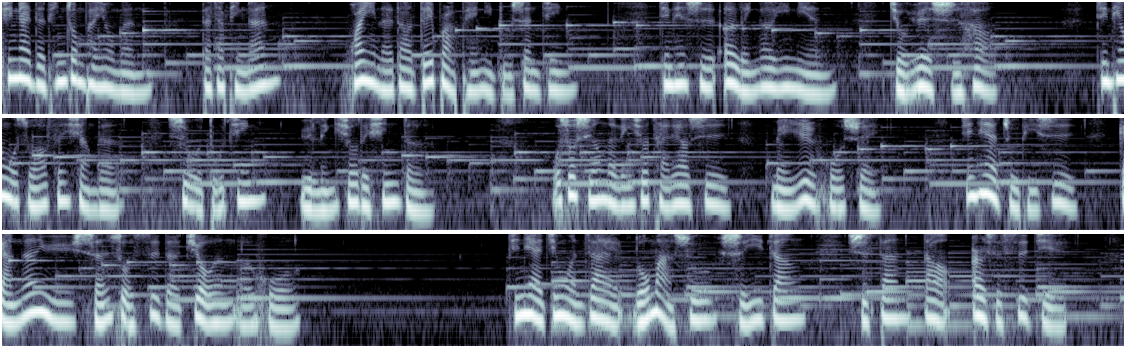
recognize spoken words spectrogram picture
亲爱的听众朋友们，大家平安，欢迎来到 Debra 陪你读圣经。今天是二零二一年九月十号。今天我所要分享的是我读经与灵修的心得。我所使用的灵修材料是每日活水。今天的主题是感恩于神所赐的救恩而活。今天的经文在罗马书十一章十三到二十四节。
